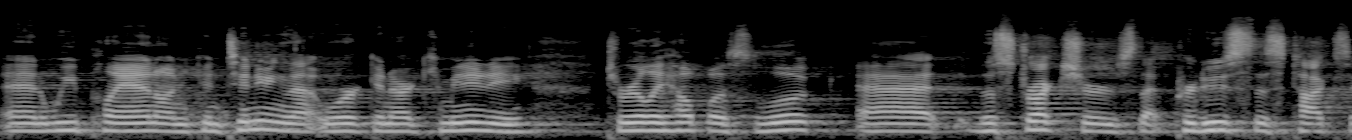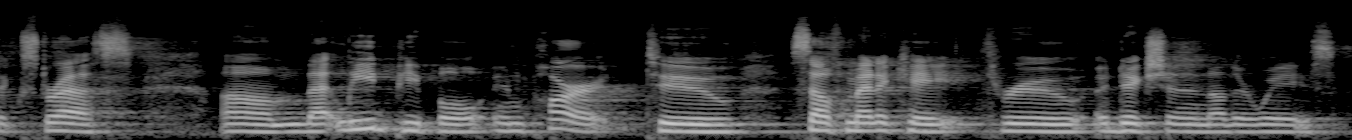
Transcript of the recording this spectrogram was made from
And we plan on continuing that work in our community to really help us look at the structures that produce this toxic stress um, that lead people, in part, to self medicate through addiction and other ways.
